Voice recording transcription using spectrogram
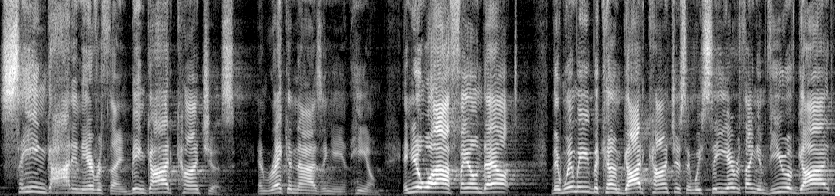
seeing God in everything, being God conscious, and recognizing Him. And you know what I found out? That when we become God conscious and we see everything in view of God,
